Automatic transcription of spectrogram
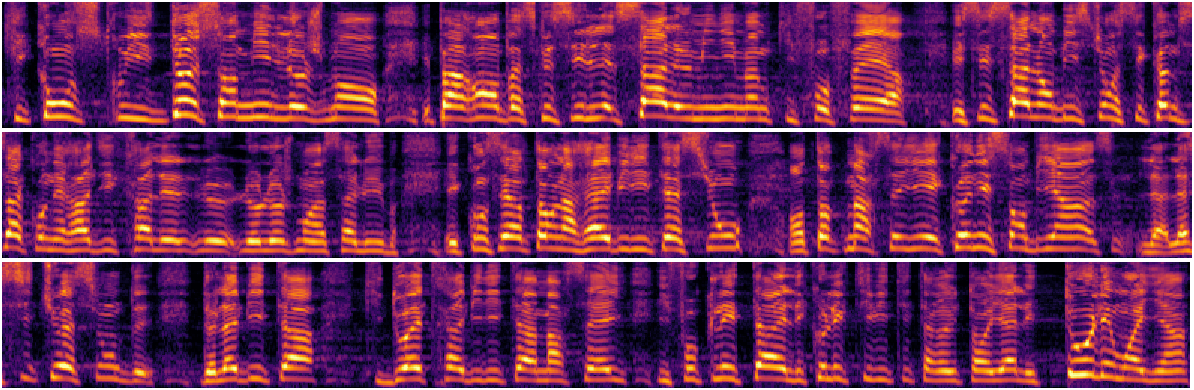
qui construit 200 000 logements par an, parce que c'est ça le minimum qu'il faut faire. Et c'est ça l'ambition, c'est comme ça qu'on éradiquera le, logement insalubre. Et concernant la réhabilitation, en tant que Marseillais, connaissant bien la, situation de l'habitat qui doit être réhabilité à Marseille, il faut que l'État et les collectivités territoriale et tous les moyens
